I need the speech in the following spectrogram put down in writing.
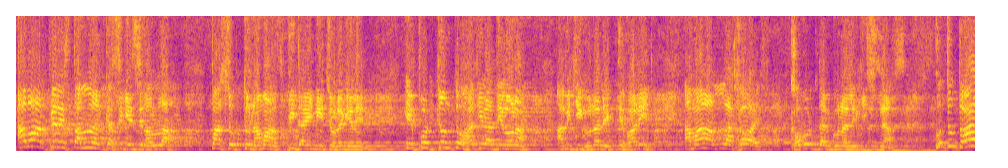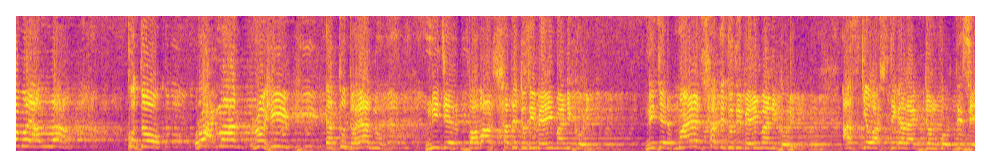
আবার ফেরেস্তা আল্লাহর কাছে গেছিল, আল্লাহ, পাঁচ ওয়াক্ত নামাজ বিদায় নিয়ে চলে গেলেন। এ পর্যন্ত হাজিরা দিল না। আমি কি গুনাহ লিখতে পারি? আমার আল্লাহ কয়, খবরদার গুনাহ লিখিস না। কত দয়াময় আল্লাহ, কত রহমান, রহিম, এত দয়ালু। নিজের বাবার সাথে যদি বেইমানি করি, নিজের মায়ের সাথে যদি বেইমানি করি, আজকেও আসতে গেলে একজন বলতেছে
